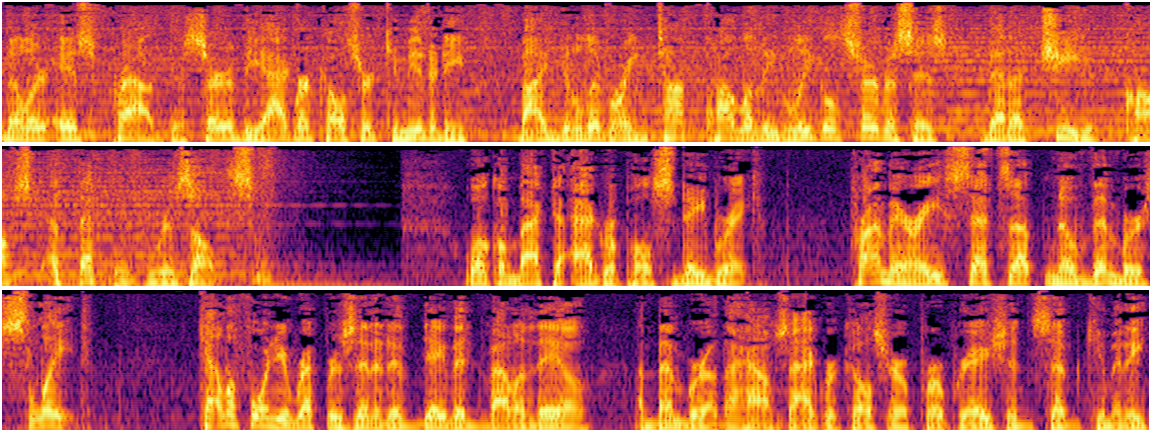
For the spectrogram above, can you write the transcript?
Miller is proud to serve the agriculture community by delivering top quality legal services that achieve cost effective results. Welcome back to AgriPulse Daybreak. Primary sets up November slate. California Representative David Valadao, a member of the House Agriculture Appropriations Subcommittee,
